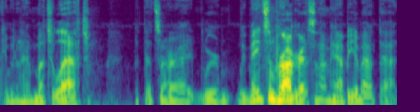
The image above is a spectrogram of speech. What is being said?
Okay, we don't have much left, but that's all right. We're we've made some progress, and I'm happy about that.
